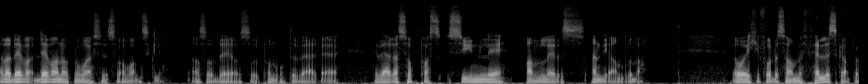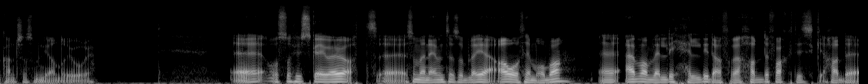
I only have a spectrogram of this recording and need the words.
Eller det var, det var nok noe jeg syntes var vanskelig. Altså det å på en måte være, være såpass synlig annerledes enn de andre, da. Og ikke få det samme fellesskapet, kanskje, som de andre gjorde. Eh, og så husker jeg jo òg at, eh, som jeg nevnte, så ble jeg av og til mobba. Eh, jeg var veldig heldig da, for jeg hadde faktisk hadde,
